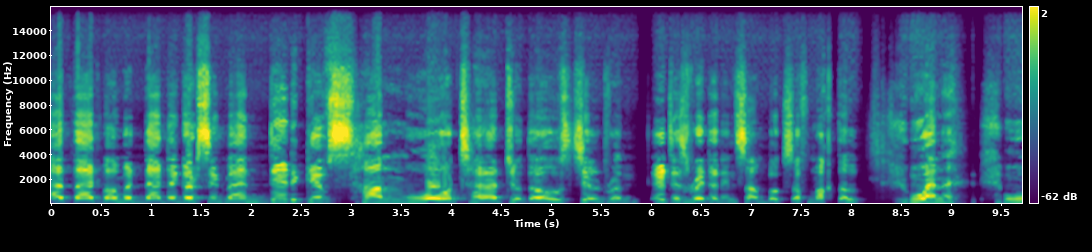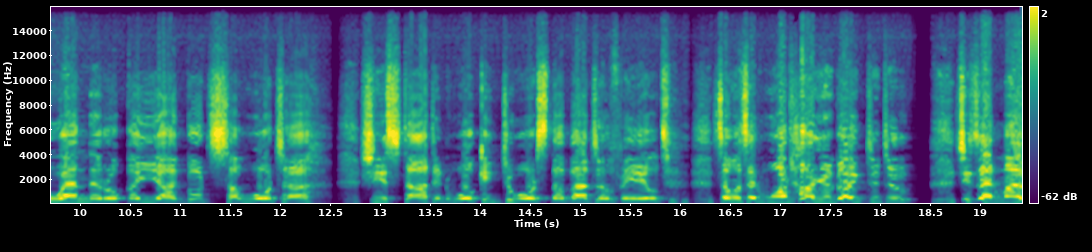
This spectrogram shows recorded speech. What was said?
At that moment, that accursed man did give some water to those children. It is written in some books of Maqtal. When, when Ruqayyah got some water, she started walking towards the battlefield. Someone said, What are you going to do? She said, My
